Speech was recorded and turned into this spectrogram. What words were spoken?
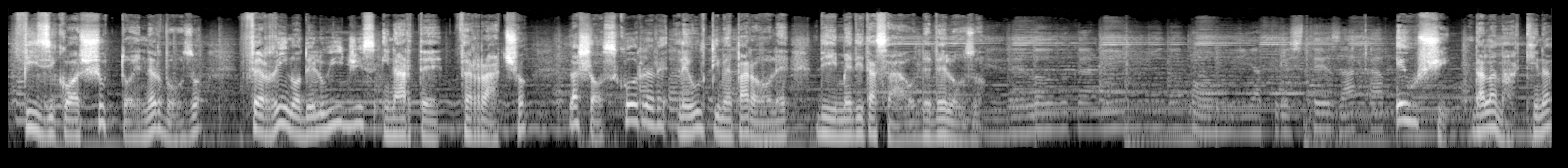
fisico asciutto e nervoso, Ferrino De Luigis, in arte Ferraccio, lasciò scorrere le ultime parole di Meditasao de Veloso. E uscì dalla macchina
